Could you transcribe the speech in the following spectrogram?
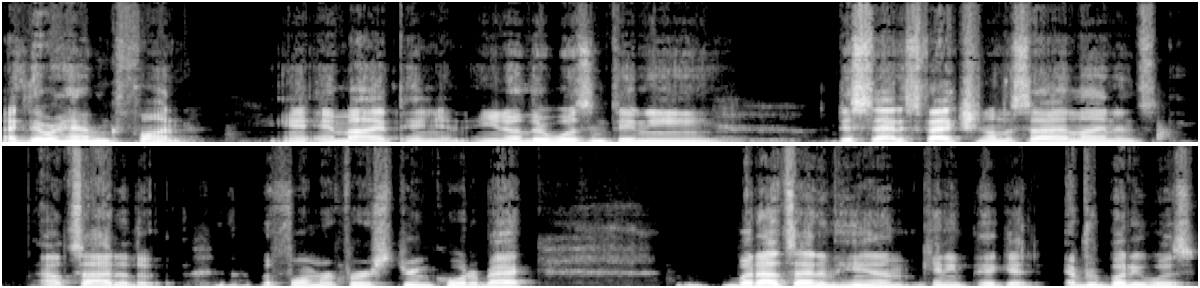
like they were having fun in, in my opinion. You know, there wasn't any dissatisfaction on the sideline and outside of the the former first string quarterback. But outside of him, Kenny Pickett, everybody was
